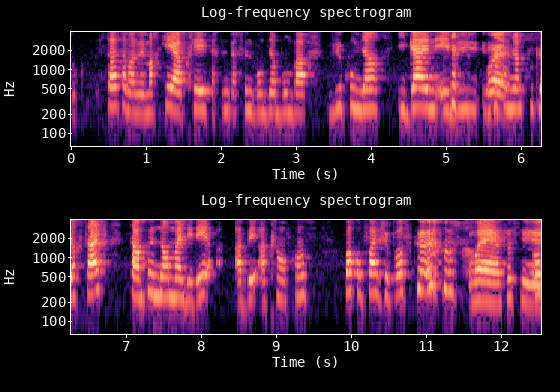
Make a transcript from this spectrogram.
Donc ça, ça m'avait marqué. Après, certaines personnes vont dire bon bah vu combien ils gagnent et vu, vu combien coûte leur sac, c'est un peu normal d'aider. Après en France. Quoi qu'on fasse, je pense que Ouais, ça c'est. on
